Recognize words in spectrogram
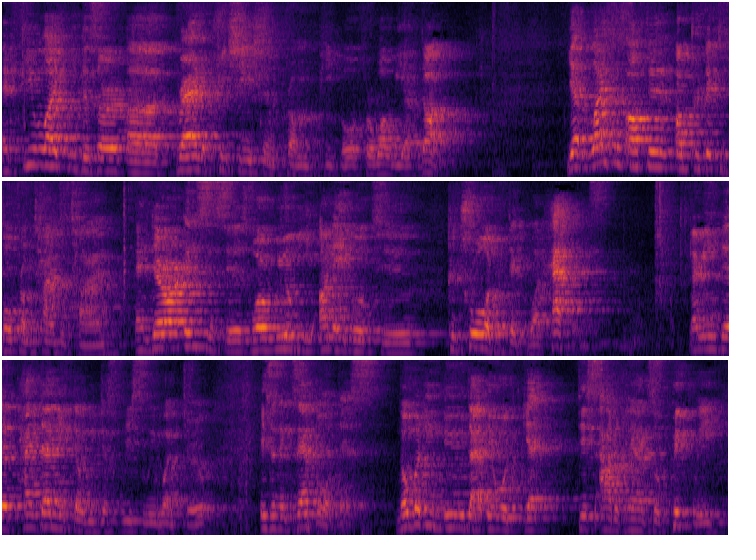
and feel like we deserve a grand appreciation from people for what we have done. Yet life is often unpredictable from time to time, and there are instances where we will be unable to control or predict what happens. I mean, the pandemic that we just recently went through is an example of this. Nobody knew that it would get this out of hand so quickly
